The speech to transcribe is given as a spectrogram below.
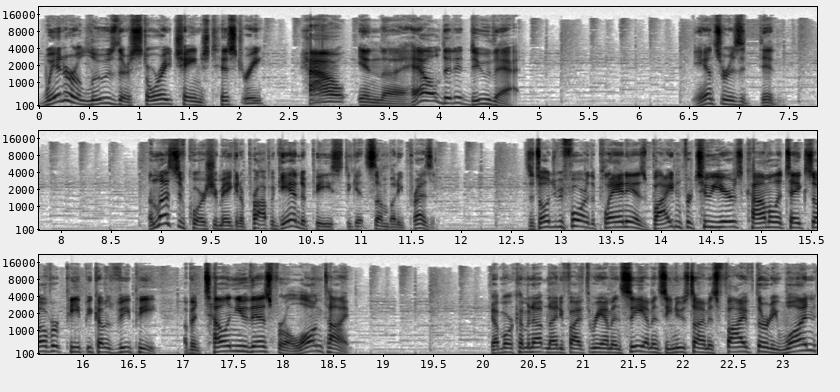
Win or lose, their story changed history. How in the hell did it do that? The answer is it didn't. Unless, of course, you're making a propaganda piece to get somebody president. As I told you before, the plan is Biden for two years, Kamala takes over, Pete becomes VP. I've been telling you this for a long time. Got more coming up. 95.3 MNC. MNC News Time is 531.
